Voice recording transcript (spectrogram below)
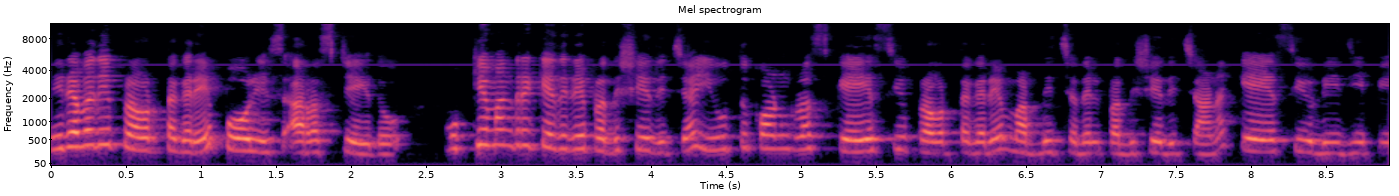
നിരവധി പ്രവർത്തകരെ പോലീസ് അറസ്റ്റ് ചെയ്തു. മുഖ്യമന്ത്രിക്കെതിരെ പ്രതിഷേധിച്ച് youth Congress K S U പ്രവർത്തകരെ മർദ്ദിച്ചതിൽ പ്രതിഷേധിച്ചാണ് K S U D G P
